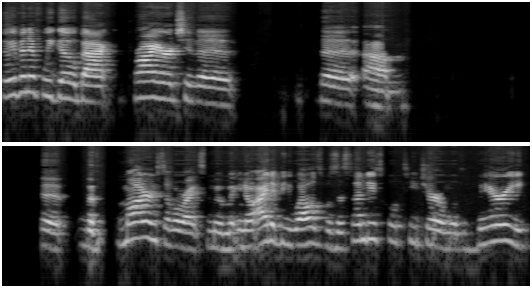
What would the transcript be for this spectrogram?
So even if we go back prior to the the um, the the modern civil rights movement. You know, Ida B. Wells was a Sunday school teacher and was very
